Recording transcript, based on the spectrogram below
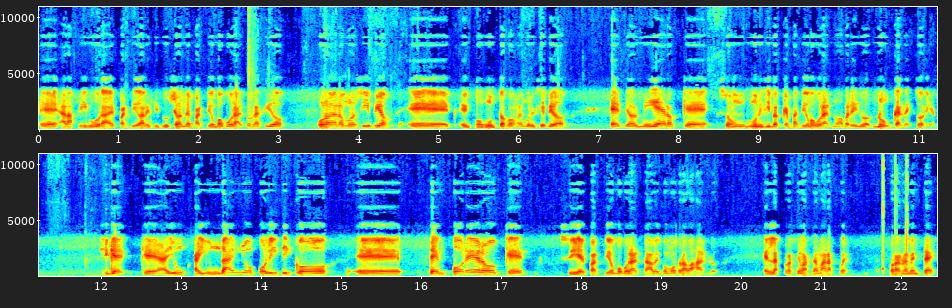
Eh, a la figura del partido, a la institución del Partido Popular, porque ha sido uno de los municipios, en conjunto con el municipio de Hormigueros, que son municipios que el Partido Popular no ha perdido nunca en la historia. Así que, que hay un hay un daño político temporero que si el Partido Popular sabe cómo trabajarlo en las próximas semanas, pues probablemente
